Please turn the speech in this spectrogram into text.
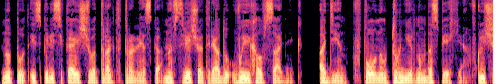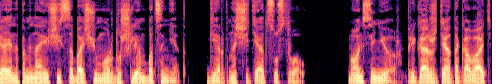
но тут из пересекающего тракт пролеска навстречу отряду выехал всадник. Один, в полном турнирном доспехе, включая напоминающий собачью морду шлем бацанет. Герб на щите отсутствовал. «Монсеньор, прикажете атаковать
